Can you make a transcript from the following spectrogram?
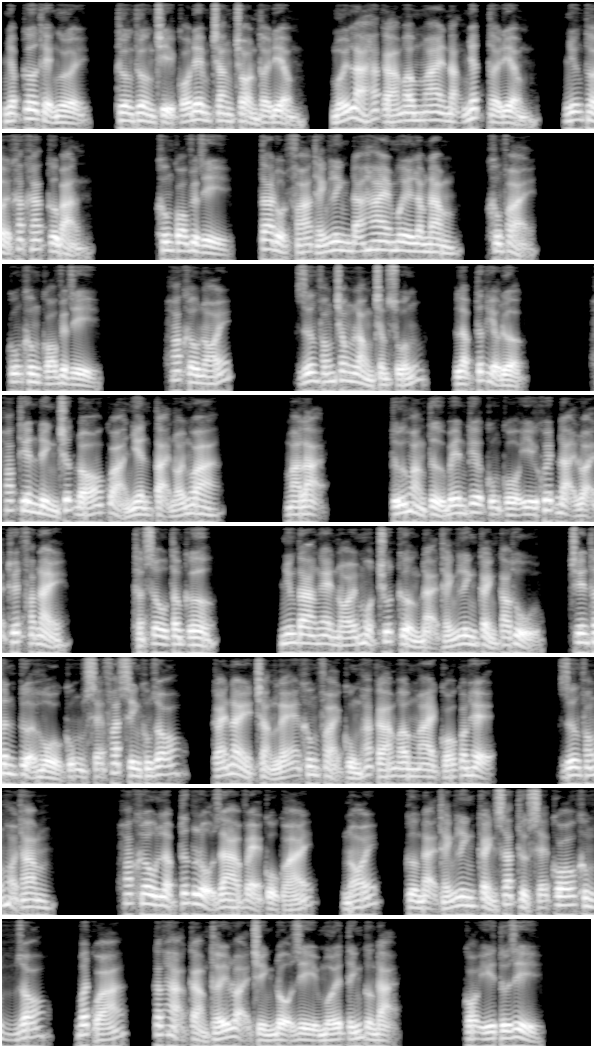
Nhập cơ thể người, thường thường chỉ có đêm trăng tròn thời điểm, mới là hắc ám âm mai nặng nhất thời điểm, những thời khắc khác cơ bản. Không có việc gì, ta đột phá thánh linh đã hai mươi lăm năm, không phải, cũng không có việc gì. Hoắc khâu nói. Dương phóng trong lòng chầm xuống, lập tức hiểu được. Hoắc thiên đình trước đó quả nhiên tại nói ngoa. Mà lại tứ hoàng tử bên kia cũng cố ý khuyết đại loại thuyết pháp này. Thật sâu tâm cơ. Nhưng ta nghe nói một chút cường đại thánh linh cảnh cao thủ, trên thân tựa hồ cũng sẽ phát sinh không rõ, cái này chẳng lẽ không phải cùng hắc cám âm mai có quan hệ? Dương phóng hỏi thăm. Hoắc khâu lập tức lộ ra vẻ cổ quái, nói, cường đại thánh linh cảnh sát thực sẽ có không rõ, bất quá, các hạ cảm thấy loại trình độ gì mới tính cường đại? Có ý tứ gì?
